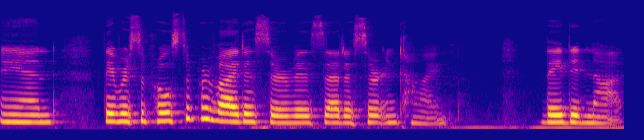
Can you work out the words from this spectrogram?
and they were supposed to provide a service at a certain time. They did not.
